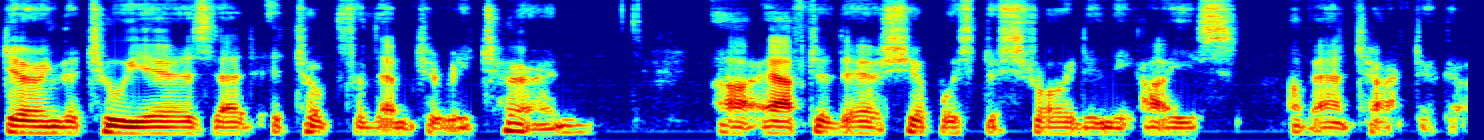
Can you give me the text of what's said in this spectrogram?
during the two years that it took for them to return uh, after their ship was destroyed in the ice of Antarctica.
